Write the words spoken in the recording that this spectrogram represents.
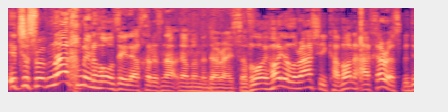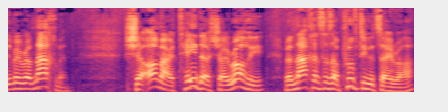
It's just Rav Nachman holds Eid is not Neman Raisa. V'loi hoya Rashi kavana acheres b'divrei Rav Nachman. She'amar teda shayrahi. Rav Nachman says, I prove to you it's Zahira.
